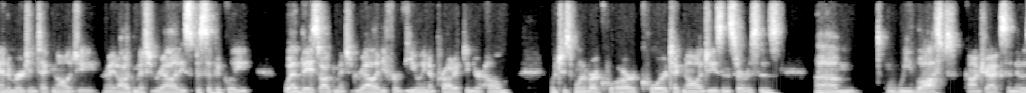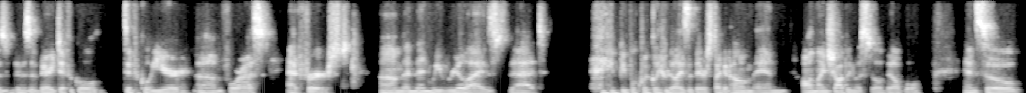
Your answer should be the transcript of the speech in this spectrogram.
and emerging technology, right? Augmented reality, specifically web-based augmented reality for viewing a product in your home, which is one of our core, our core technologies and services. Um, we lost contracts, and it was it was a very difficult difficult year um, for us at first. Um, and then we realized that people quickly realized that they were stuck at home, and online shopping was still available. And so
